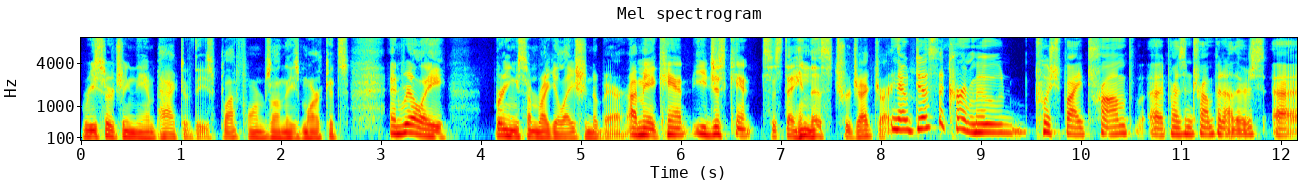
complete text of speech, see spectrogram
researching the impact of these platforms on these markets, and really bringing some regulation to bear. I mean, it can't. You just can't sustain this trajectory. Now, does the current mood pushed by Trump, uh, President Trump, and others uh,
